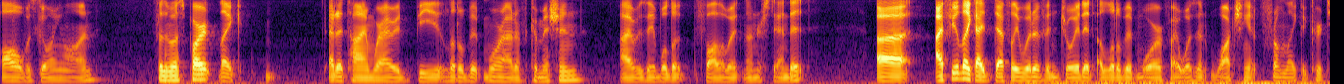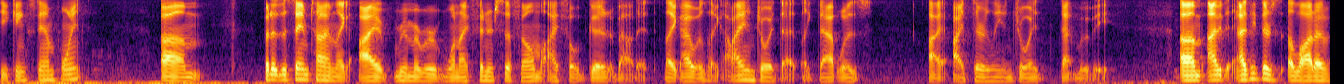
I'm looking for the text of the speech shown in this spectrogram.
all was going on for the most part. Like at a time where I would be a little bit more out of commission, I was able to follow it and understand it. Uh, I feel like I definitely would have enjoyed it a little bit more if I wasn't watching it from like a critiquing standpoint. Um, but at the same time, like I remember when I finished the film, I felt good about it. Like I was like, I enjoyed that. Like that was, I I thoroughly enjoyed that movie. Um, I I think there's a lot of,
